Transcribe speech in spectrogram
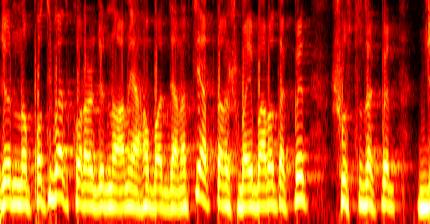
জন্য প্রতিবাদ করার জন্য আমি আহ্বান জানাচ্ছি। আপনারা সবাই ভালো থাকবেন, সুস্থ থাকবেন। জয়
